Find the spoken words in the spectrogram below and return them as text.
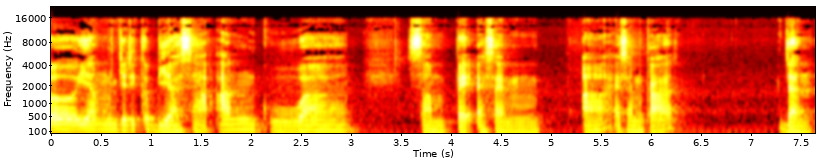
uh, yang menjadi kebiasaan gua sampai SMA SMK dan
